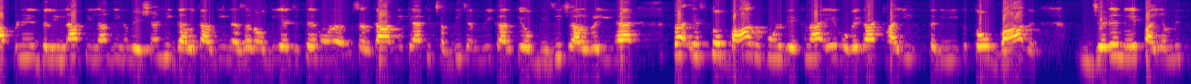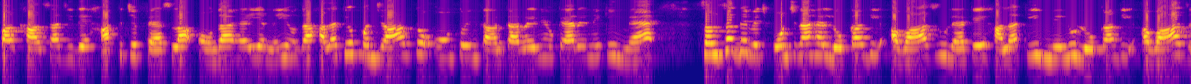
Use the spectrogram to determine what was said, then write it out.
ਆਪਣੇ ਦਲੀਲਾਂ ਪੀਲਾਂ ਦੀ ਹਮੇਸ਼ਾ ਹੀ ਗੱਲ ਕਰਦੀ ਨਜ਼ਰ ਆਉਂਦੀ ਹੈ, ਜਿੱਥੇ ਹੁਣ ਸਰਕਾਰ ਨੇ ਕਿਹਾ ਕਿ 26 ਜਨਵਰੀ ਕਰਕੇ ਉਹ ਬਿਜ਼ੀ ਚੱਲ ਰਹੀ ਹੈ, ਤਾਂ ਇਸ ਤੋਂ ਬਾਅਦ ਹੁਣ ਵੇਖਣਾ ਇਹ ਹੋਵੇਗਾ 28 ਤਰੀਕ ਤੋਂ ਬਾਅਦ ਜਿਹੜੇ ਨੇ ਭਾਈ ਅੰਮ੍ਰਿਤਪਾਲ ਖਾਲਸਾ ਜੀ ਦੇ ਹੱਕ 'ਚ ਫੈਸਲਾ ਆਉਂਦਾ ਹੈ ਜਾਂ ਨਹੀਂ ਆਉਂਦਾ, ਹਾਲਾਂਕਿ ਉਹ ਪੰਜਾਬ ਤੋਂ ਆਉਣ ਤੋਂ ਇਨਕਾਰ ਕਰ ਰਹੇ ਨੇ, ਉਹ ਕਹਿ ਰਹੇ ਨੇ ਕਿ ਮੈਂ ਸੰਸਦ ਦੇ ਵਿੱਚ ਪਹੁੰਚਣਾ ਹੈ। ਲੋਕਾਂ ਦੀ ਆਵਾਜ਼ ਨੂੰ ਲੈ ਕੇ ਹਾਲਾਂਕਿ ਮੈਨੂੰ ਲੋਕਾਂ ਦੀ ਆਵਾਜ਼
